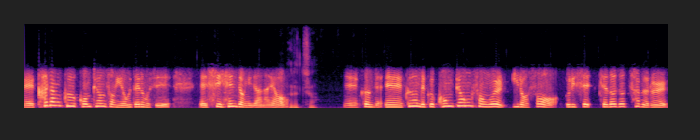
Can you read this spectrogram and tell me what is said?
예, 가장 그 공평성이 요구되는 것이 예, 시 행정이잖아요. 그렇죠. 예, 그런데, 예, 그런데 그 공평성을 잃어서 우리 제, 제도적 차별을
